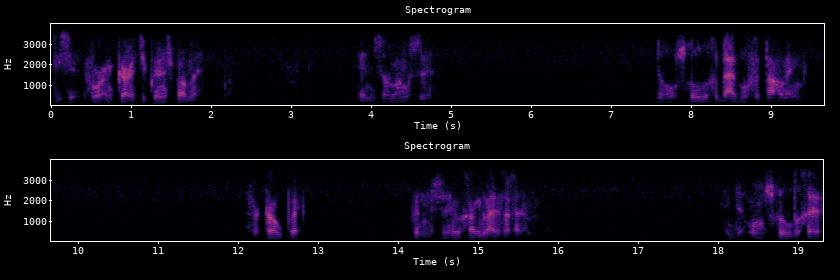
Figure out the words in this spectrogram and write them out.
die ze voor een karretje kunnen spannen. En zolang ze de onschuldige bijbelvertaling verkopen, kunnen ze hun gang blijven gaan. En de onschuldige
